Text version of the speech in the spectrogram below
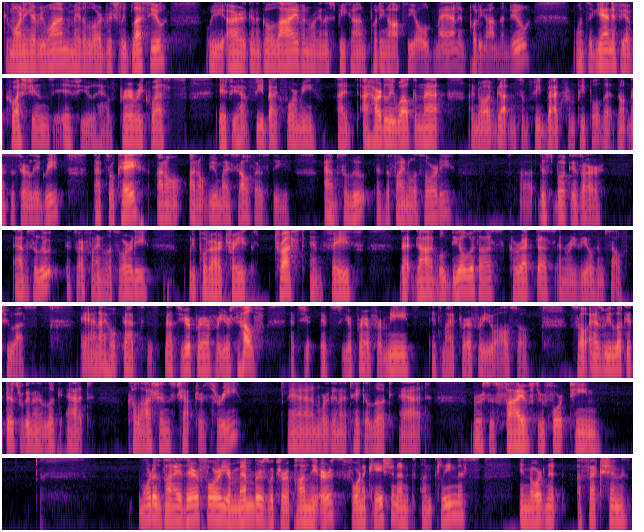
Good morning, everyone. May the Lord richly bless you. We are going to go live and we're going to speak on putting off the old man and putting on the new. Once again, if you have questions, if you have prayer requests, if you have feedback for me, I, I heartily welcome that. I know I've gotten some feedback from people that don't necessarily agree. That's okay. I don't I don't view myself as the absolute, as the final authority. Uh, this book is our absolute, it's our final authority. We put our tra- trust and faith that God will deal with us, correct us, and reveal Himself to us. And I hope that's that's your prayer for yourself. It's your, it's your prayer for me. It's my prayer for you also. So as we look at this, we're going to look at Colossians chapter 3, and we're going to take a look at verses 5 through 14 Mortify therefore your members which are upon the earth fornication, and uncleanness, inordinate affection,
